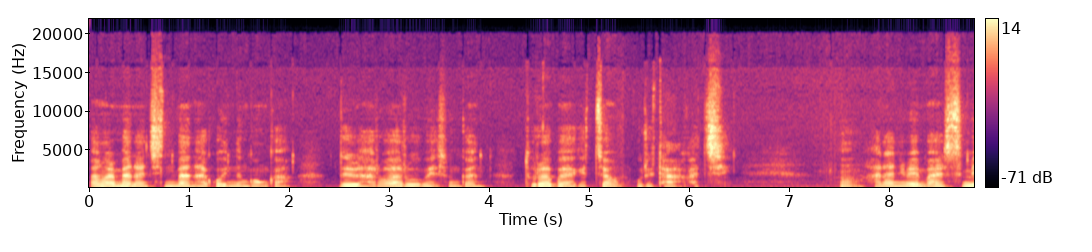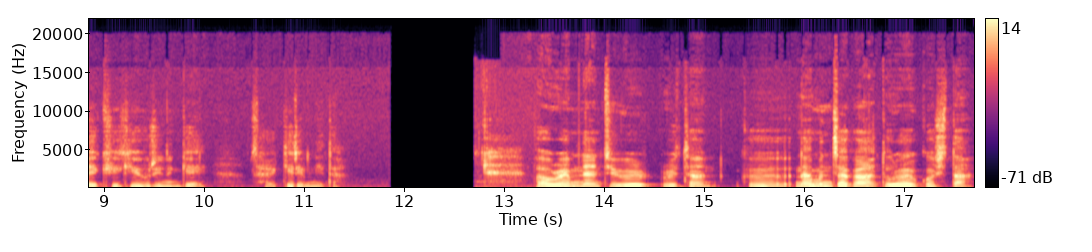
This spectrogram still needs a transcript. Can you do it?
망할 만한 짓만 하고 있는 건가, 늘 하루하루 매 순간 돌아봐야겠죠. 우리 다 같이 어, 하나님의 말씀에 귀 기울이는 게 살 길입니다. A remnant will return. 그 남은 자가 돌아올 것이다.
